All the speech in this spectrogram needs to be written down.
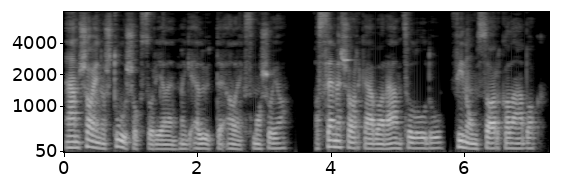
Ám sajnos túl sokszor jelent meg előtte Alex mosolya, a szeme sarkában ráncolódó, finom szarkalábak,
